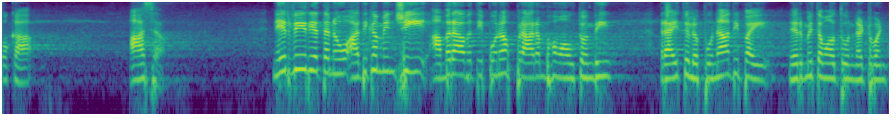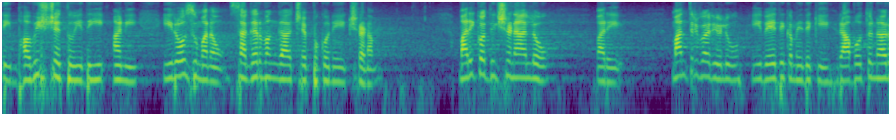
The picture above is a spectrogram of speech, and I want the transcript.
ఒక ఆశ. నిర్వీర్యతను అధిగమించి అమరావతి పునః ప్రారంభం అవుతుంది రైతుల పునాదిపై నిర్మితమవుతున్నటువంటి భవిష్యత్తు ఇది అని ఈరోజు మనం సగర్వంగా చెప్పుకునే క్షణం. మరికొద్ది క్షణాల్లో మరి మంత్రివర్యులు ఈ వేదిక మీదకి రాబోతున్నారు.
